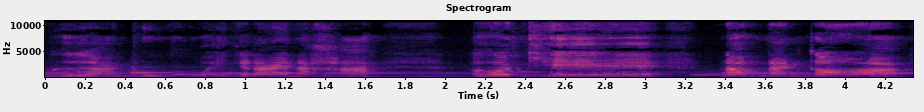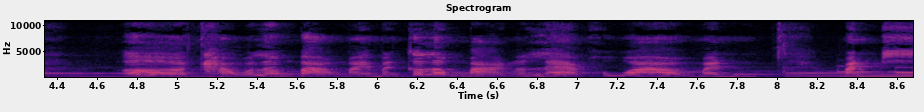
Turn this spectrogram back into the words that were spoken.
เผื่อถูกหวยก็ได้นะคะ โอเค นอกนั้นก็ถามว่าลำบากไหมมันก็ลำบากนั่นแหละ เพราะว่ามันมันมี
